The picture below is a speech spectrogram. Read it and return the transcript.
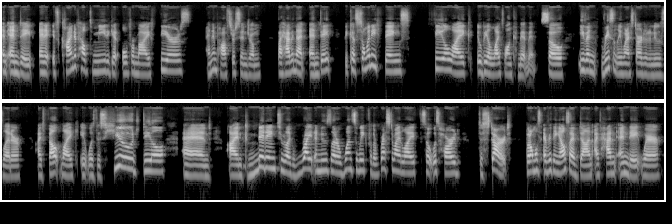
an end date and it, it's kind of helped me to get over my fears and imposter syndrome by having that end date because so many things feel like it would be a lifelong commitment. So even recently when i started a newsletter I felt like it was this huge deal and I'm committing to like write a newsletter once a week for the rest of my life. So it was hard to start, but almost everything else I've done, I've had an end date where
